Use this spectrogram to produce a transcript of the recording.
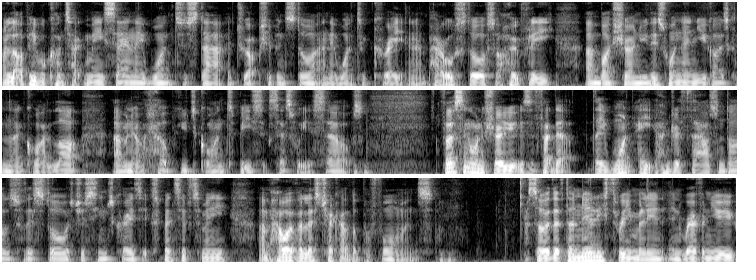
A lot of people contact me saying they want to start a drop shipping store and they want to create an apparel store. So hopefully um, by showing you this one then you guys can learn quite a lot um, and it'll help you to go on to be successful yourselves. First thing I want to show you is the fact that they want $800,000 for this store, which just seems crazy expensive to me. Um, however, let's check out the performance. So they've done nearly 3 million in revenue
